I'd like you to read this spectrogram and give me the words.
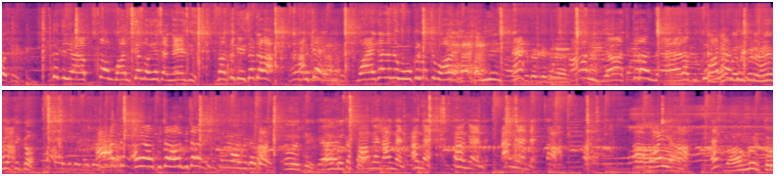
പതി? ഇത് എപ്പം വലിക്കാൻ തുടങ്ങിയ ചങ്ങയത്? അത് കീസട്ടാ അനക്കേ വൈകാതെ തന്നെ മൂക്കിൽ വെച്ച് പോയ. ആ എത്ര നേരെ ബുദ്ധി ഞാൻ കൊത്തിക്കൂടെ ഞാൻ കൊത്തിക്കോ അത് അർപ്പിച്ചാളാ അർപ്പിച്ചാളാ ആ കൊത്തി ഞാൻ കൊത്തിക്കോ അങ്ങനെ അങ്ങനെ അങ്ങനെ അങ്ങനെ അങ്ങനെ ആ ആ. ആ വായി ആ ഏ? ബാങ്ക് എടുത്തു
